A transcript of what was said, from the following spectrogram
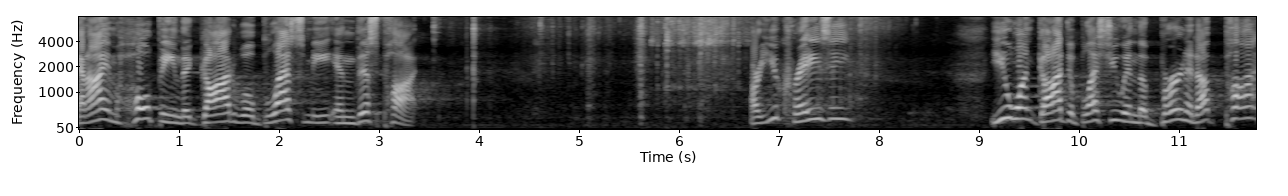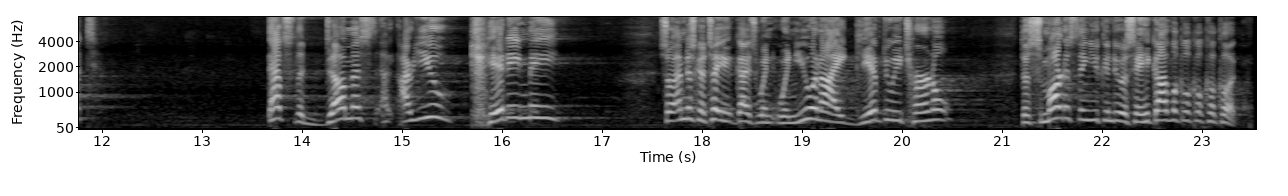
and I am hoping that God will bless me in this pot. Are you crazy? You want God to bless you in the burn it up pot? That's the dumbest. Are you kidding me? So I'm just going to tell you guys when, when you and I give to eternal, the smartest thing you can do is say, hey, God, look, look, look, look, look.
